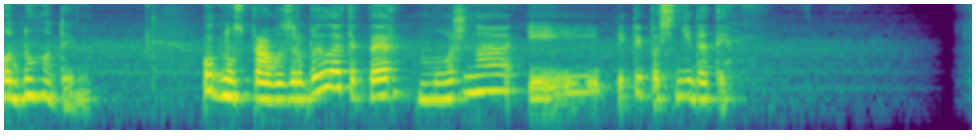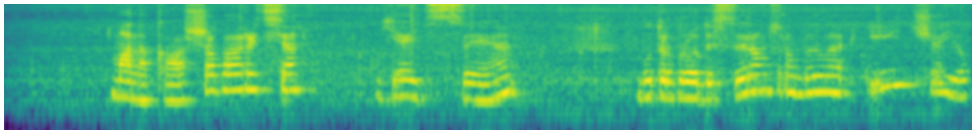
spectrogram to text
одну годину. Одну справу зробила, тепер можна і піти поснідати. Мене каша вариться, яйце, бутерброди з сиром зробила і чайок.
